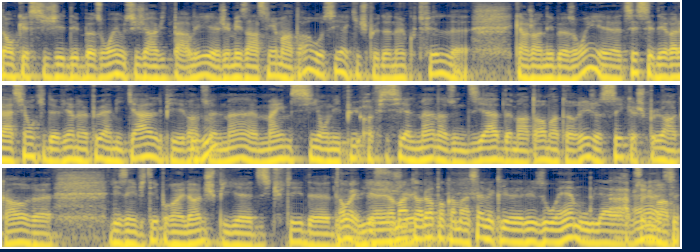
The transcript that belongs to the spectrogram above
donc, si j'ai des besoins ou si j'ai envie de parler, euh, j'ai mes anciens mentors aussi à qui je peux donner un coup de fil quand j'en ai besoin. tu sais, c'est des relations qui deviennent un peu amicales, puis éventuellement, même si on n'est plus officiellement dans une diade de mentor-mentoré, je sais que je peux encore euh, les inviter pour un lunch puis euh, discuter de, de, ah oui, un mentorat pas commencé avec le réseau M ou la Absolument hein,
